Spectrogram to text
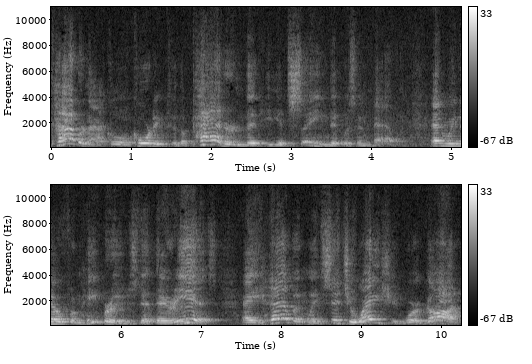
tabernacle according to the pattern that he had seen that was in heaven. And we know from Hebrews that there is a heavenly situation where God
